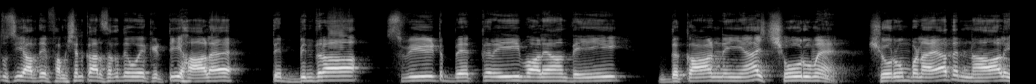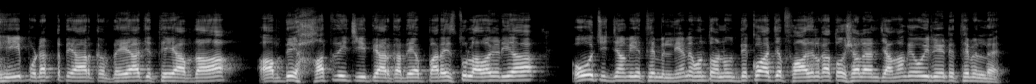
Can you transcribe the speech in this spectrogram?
ਤੁਸੀਂ ਆਪਦੇ ਫੰਕਸ਼ਨ ਕਰ ਸਕਦੇ ਹੋ, ਇਹ ਕਿੱਟੀ ਹਾਲ ਹੈ ਤੇ ਬਿੰਦਰਾ ਸਵੀਟ ਬੇਕਰੀ ਵਾਲਿਆਂ ਦੀ ਦੁਕਾਨ ਨਹੀਂ ਹੈ ਸ਼ੋਰੂਮ ਹੈ। ਸ਼ੋਰੂਮ ਬਣਾਇਆ ਤੇ ਨਾਲ ਹੀ ਪ੍ਰੋਡਕਟ ਤਿਆਰ ਕਰਦੇ ਆ, ਜਿੱਥੇ ਆਪਦਾ, ਆਪਦੇ ਹੱਥ ਦੀ ਚੀਜ਼ ਤਿਆਰ ਕਰਦੇ ਆ। ਪਰ ਇਸ ਤੋਂ ਇਲਾਵਾ ਜਿਹੜੀਆਂ ਉਹ ਚੀਜ਼ਾਂ ਵੀ ਇੱਥੇ ਮਿਲਣੀਆਂ ਨੇ, ਹੁਣ ਤੁਹਾਨੂੰ ਦੇਖੋ, ਅੱਜ ਫਾਜ਼ਿਲਕਾ ਤੋਸ਼ਾ ਲੈਣ ਜਾਵਾਂਗੇ, ਉਹੀ ਰੇਟ ਇੱਥੇ ਮਿਲਣਾ ਹੈ।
